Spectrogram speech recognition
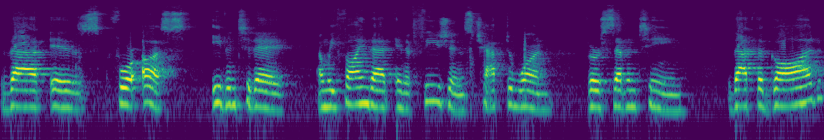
that is for us even today. And we find that in Ephesians chapter 1, verse 17, that the God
